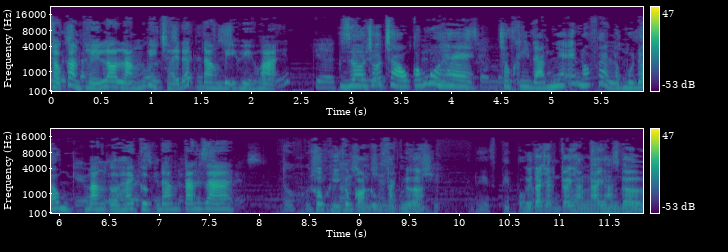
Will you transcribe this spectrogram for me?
Cháu cảm thấy lo lắng vì trái đất đang bị hủy hoại. Giờ chỗ cháu có mùa hè, trong khi đáng nhẽ nó phải là mùa đông. Băng ở hai cực đang tan ra. Không khí không còn đủ sạch nữa. Người ta chặt cây hàng ngày hàng giờ.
